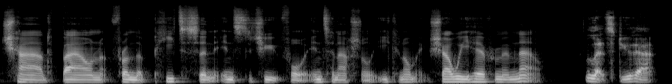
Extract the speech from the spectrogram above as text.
Chad Bown from the Peterson Institute for International Economics. Shall we hear from him now? Let's do that.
